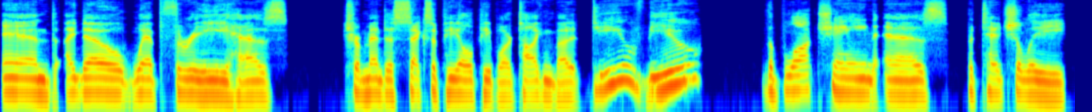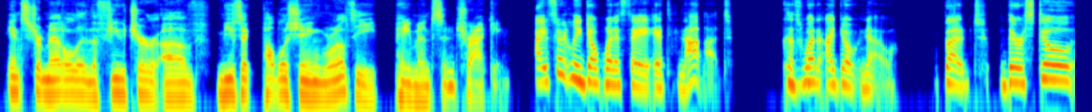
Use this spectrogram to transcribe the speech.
and I know Web3 has tremendous sex appeal. People are talking about it. Do you view the blockchain as potentially instrumental in the future of music publishing royalty payments and tracking? I certainly don't want to say it's not, because what I don't know. But there's still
